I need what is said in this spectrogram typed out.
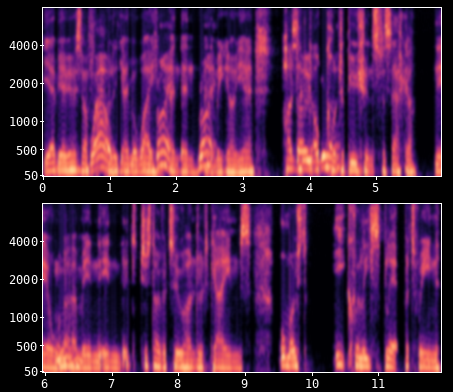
yeah, yeah, yeah. So I Wow. the game away, Right, and then and right. then we go. Yeah, hundred So, goal you know- contributions for Saka. Neil, Mm. um, in in just over two hundred games, almost equally split between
